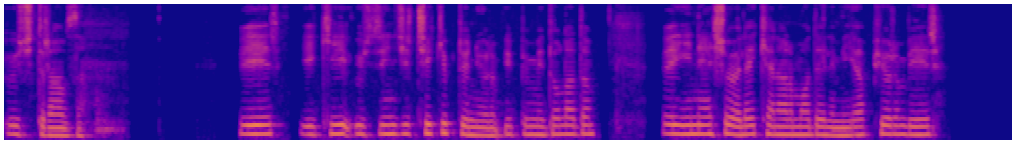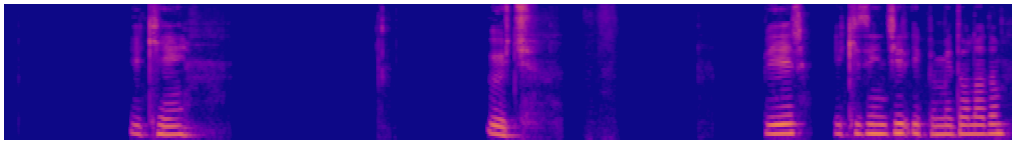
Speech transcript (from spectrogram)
3 trabzan. 1 2 3 zincir çekip dönüyorum. İpimi doladım. Ve yine şöyle kenar modelimi yapıyorum. 1 2 3 1 2 zincir ipimi doladım.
